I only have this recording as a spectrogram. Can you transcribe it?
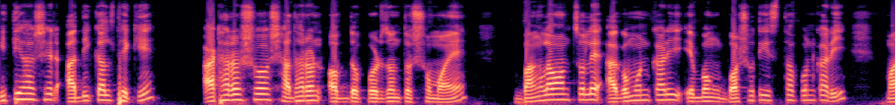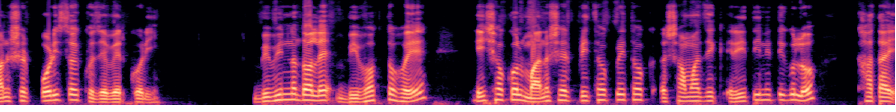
ইতিহাসের আদিকাল থেকে আঠারোশো সাধারণ অব্দ পর্যন্ত সময়ে বাংলা অঞ্চলে আগমনকারী এবং বসতি স্থাপনকারী মানুষের পরিচয় খুঁজে বের করি। বিভিন্ন দলে বিভক্ত হয়ে এই সকল মানুষের পৃথক পৃথক সামাজিক রীতিনীতিগুলো খাতায়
